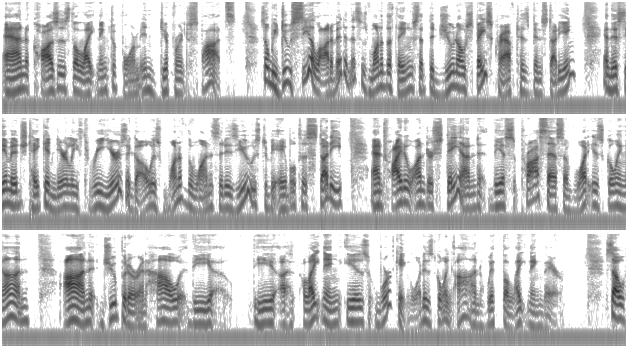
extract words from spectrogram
and causes the lightning to form in different spots. So we do see a lot of it. And this is one of the things that the Juno spacecraft has been studying. And this image taken nearly three years ago is one of the ones that is used to be able to study and try to understand this process of what is going on on Jupiter and how the the uh, lightning is working. What is going on with the lightning there? So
